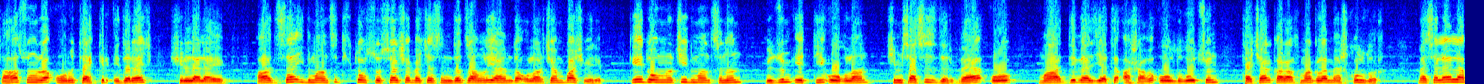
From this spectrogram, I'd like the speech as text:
daha sonra onu təhqir edərək şillələyib. Hadisə idmançı TikTok sosial şəbəkəsində canlı yayımda olarkən baş verib. Qeyd olunur ki, idmançının hücum etdiyi oğlan kimsəsizdir və o maddi vəziyyəti aşağı olduğu üçün təkər qaraltmaqla məşğuldur. Məsələ ilə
